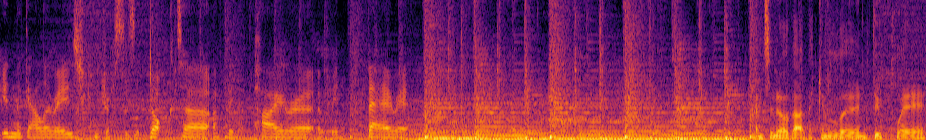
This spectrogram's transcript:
In the galleries, you can dress as a doctor, I've been a pirate, I've been a ferret. To know that they can learn through play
